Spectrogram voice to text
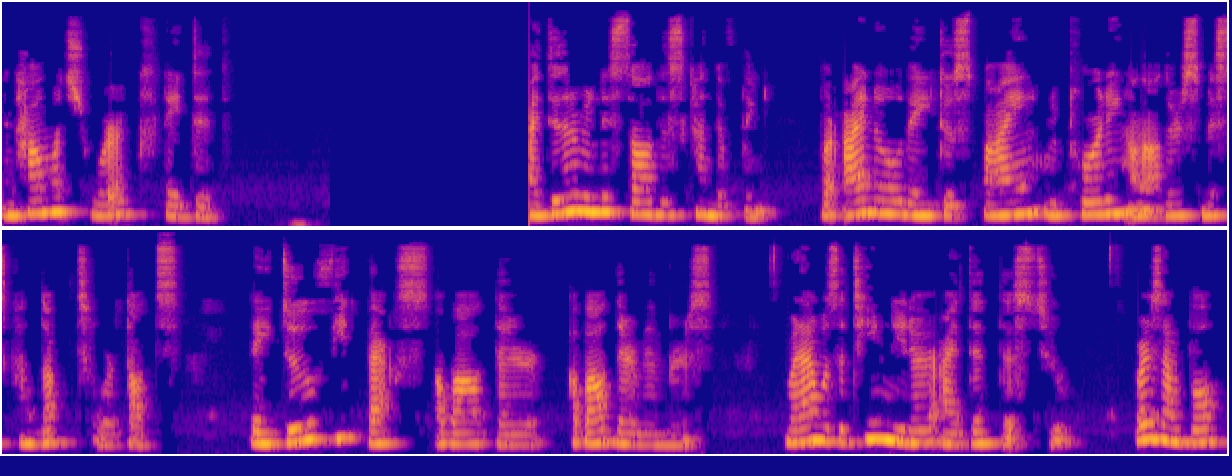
and how much work they did. I didn't really saw this kind of thing, but I know they do spying, reporting on others' misconduct or thoughts. They do feedbacks about their about their members. When I was a team leader, I did this too. For example,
